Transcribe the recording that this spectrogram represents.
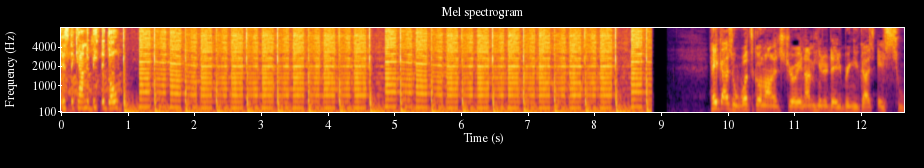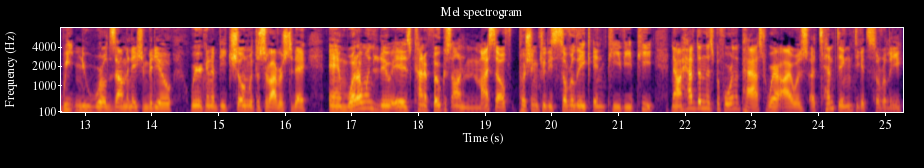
This the kind of beat to go. Hey guys, what's going on? It's Joey, and I'm here today to bring you guys a sweet new World Zombination video. We're going to be chilling with the survivors today, and what I wanted to do is kind of focus on myself pushing to the Silver League in PvP. Now, I have done this before in the past where I was attempting to get to Silver League.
